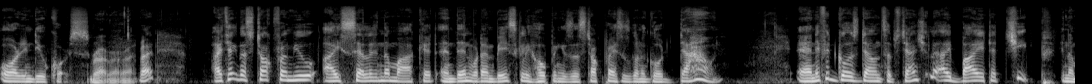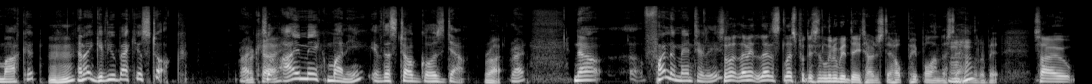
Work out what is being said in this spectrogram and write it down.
or in due course Right, right, right. right? I take the stock from you, I sell it in the market, and then what I'm basically hoping is the stock price is going to go down. And if it goes down substantially, I buy it at cheap in the market and I give you back your stock. Right? So I make money if the stock goes down. Right. Right. Now, uh, fundamentally, So let, let me, let's let's put this in a little bit of detail just to help people understand a little bit. So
